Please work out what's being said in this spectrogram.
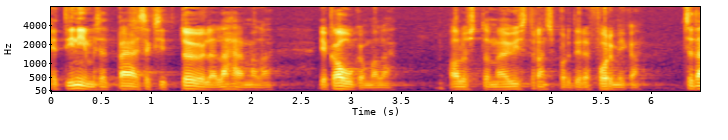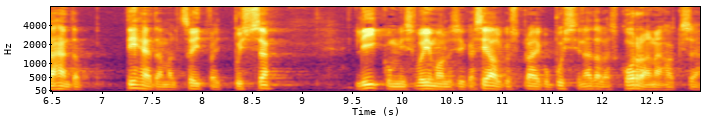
et inimesed pääseksid tööle lähemale ja kaugemale. alustame ühistranspordireformiga. see tähendab tihedamalt sõitvaid busse, liikumisvõimalusi ka seal, kus praegu bussi nädalas korra nähakse,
